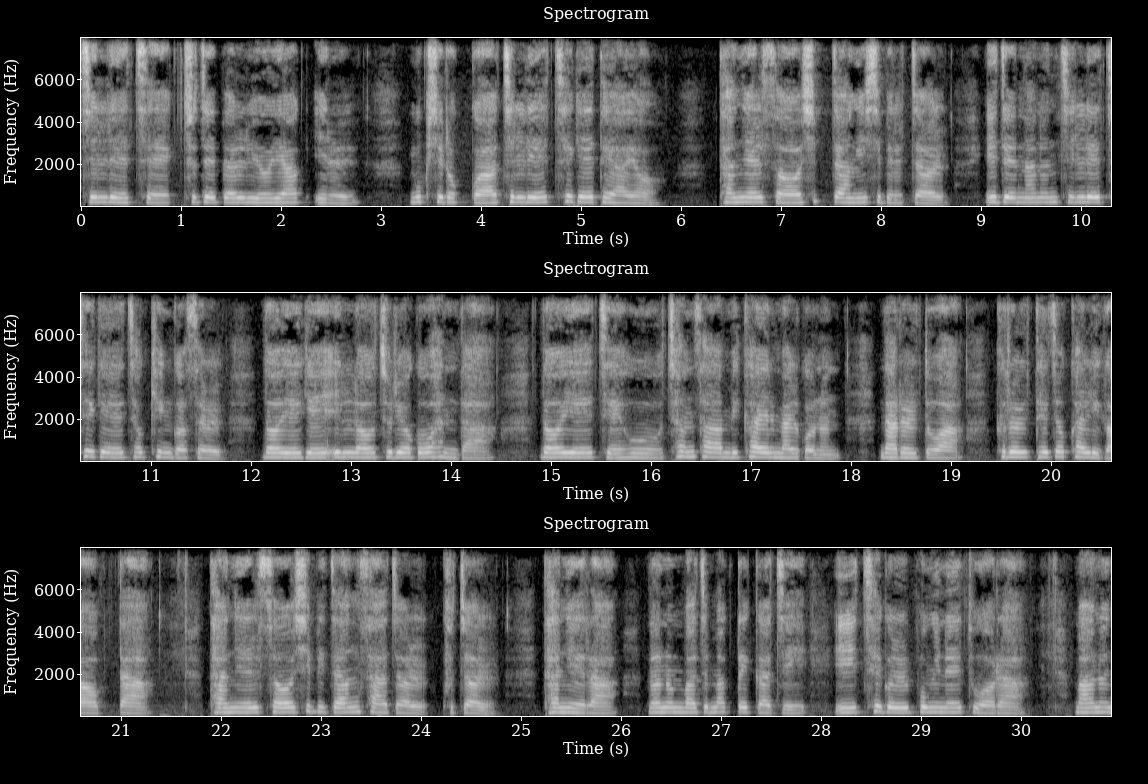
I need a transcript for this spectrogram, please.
진리의 책 주제별 요약 1 묵시록과 진리의 책에 대하여 다니엘서 10장 21절 이제 나는 진리의 책에 적힌 것을 너에게 일러 주려고 한다. 너의 제후 천사 미카엘 말고는 나를 도와 그를 대적할 리가 없다. 다니엘서 12장 4절 9절 다니엘아 너는 마지막 때까지 이 책을 봉인해 두어라.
